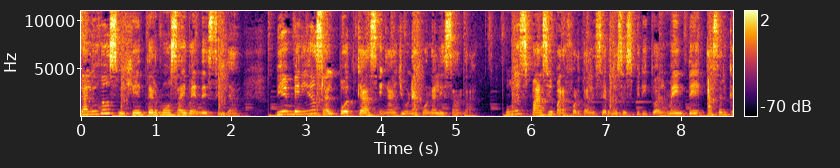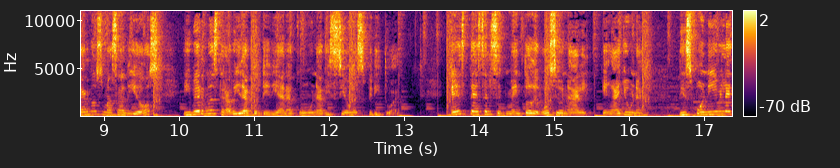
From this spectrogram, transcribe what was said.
Saludos mi gente hermosa y bendecida. Bienvenidos al podcast en Ayuna con Alessandra, un espacio para fortalecernos espiritualmente, acercarnos más a Dios y ver nuestra vida cotidiana con una visión espiritual. Este es el segmento devocional en Ayuna, disponible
